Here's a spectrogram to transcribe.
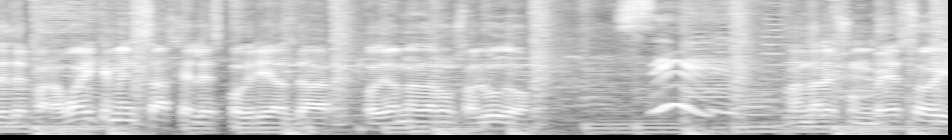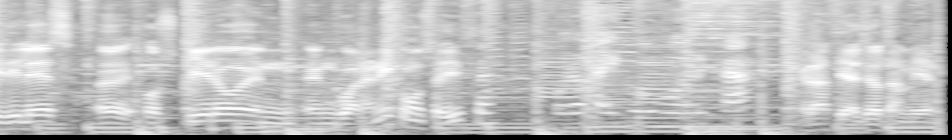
Desde Paraguay, ¿qué mensaje les podrías dar? ¿Podrías mandar un saludo? Sí. Mándales un beso y diles, eh, os quiero en, en guaraní, ¿cómo se dice? Gracias, yo también.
